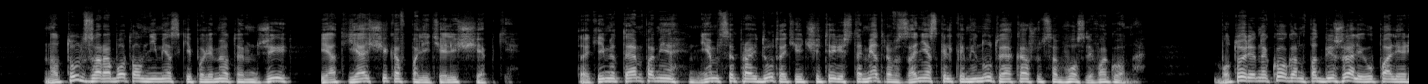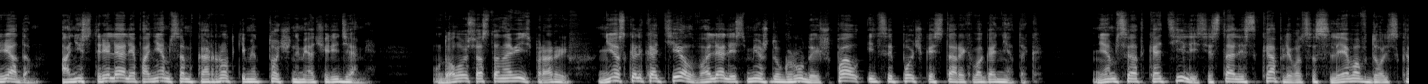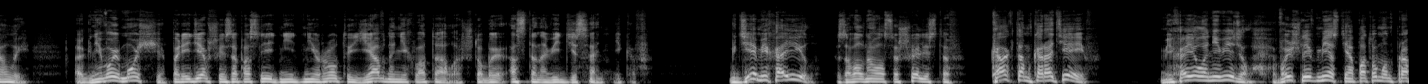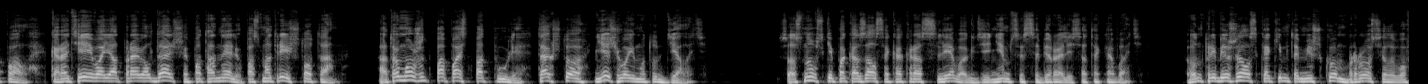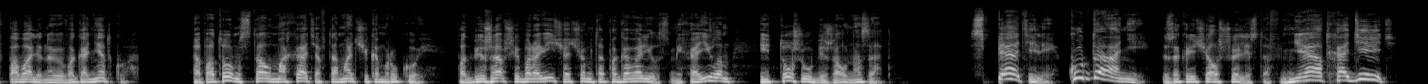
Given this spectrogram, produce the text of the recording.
Но тут заработал немецкий пулемет МГ, и от ящиков полетели щепки. Такими темпами немцы пройдут эти 400 метров за несколько минут и окажутся возле вагона. Буторин и Коган подбежали и упали рядом. Они стреляли по немцам короткими точными очередями. Удалось остановить прорыв. Несколько тел валялись между грудой шпал и цепочкой старых вагонеток. Немцы откатились и стали скапливаться слева вдоль скалы. Огневой мощи, поредевшей за последние дни роты, явно не хватало, чтобы остановить десантников. «Где Михаил?» — заволновался Шелестов. «Как там Каратеев?» «Михаила не видел. Вышли вместе, а потом он пропал. Каратеева я отправил дальше, по тоннелю, посмотреть, что там а то может попасть под пули, так что нечего ему тут делать». Сосновский показался как раз слева, где немцы собирались атаковать. Он прибежал с каким-то мешком, бросил его в поваленную вагонетку, а потом стал махать автоматчиком рукой. Подбежавший Борович о чем-то поговорил с Михаилом и тоже убежал назад. «Спятили! Куда они?» — закричал Шелестов. «Не отходить!»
